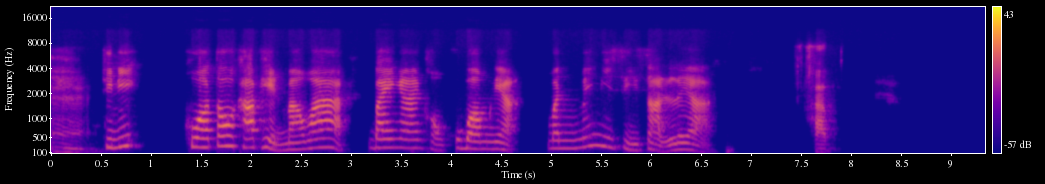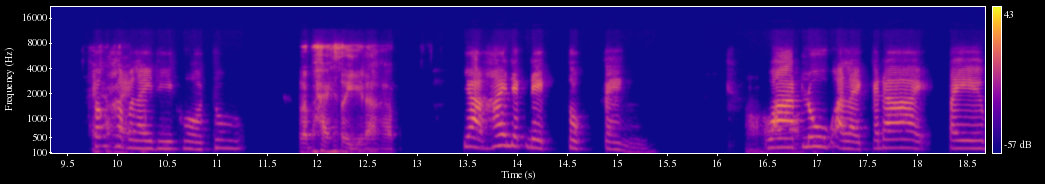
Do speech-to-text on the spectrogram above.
อืมทีนี้ครูออโต้ครับเห็นมาว่า ใบงานของครูบอมเนี่ย มันไม่มีสีสันเลยอะ ครับ ให้ต้องทำไอะไรครับ ดีครูออโต้ระบายสีเหรอครับ อยากให้เด็กๆตกแต่ง อ๋อ วาดรูปอะไรก็ได้ เต็ม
